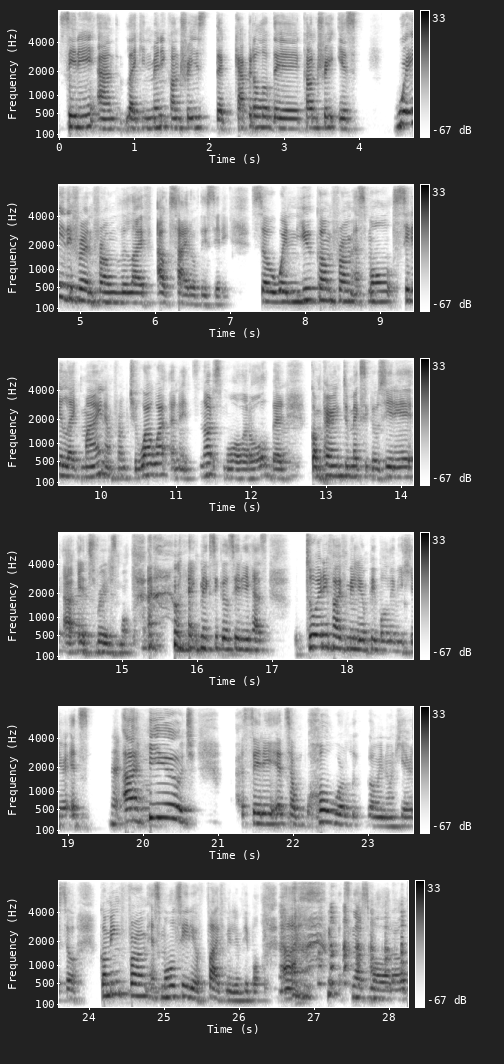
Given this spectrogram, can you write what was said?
City, and like in many countries, the capital of the country is way different from the life outside of the city. So when you come from a small city like mine, I'm from Chihuahua, and it's not small at all, but comparing to Mexico City, uh, it's really small. like Mexico City has 25 million people living here. It's a huge city. It's a whole world going on here. So coming from a small city of five million people, uh, it's not small at all,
